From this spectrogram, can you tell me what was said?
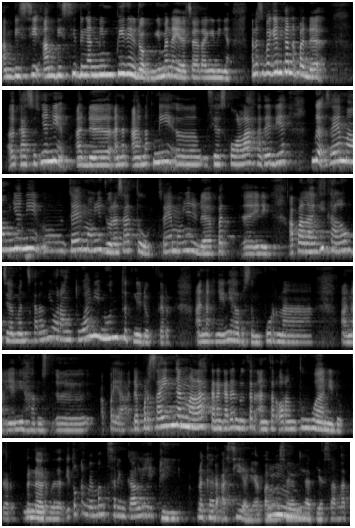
ambisi ambisi dengan mimpi nih dok gimana ya cara ininya karena sebagian kan pada uh, kasusnya nih ada anak-anak nih uh, usia sekolah katanya dia enggak saya maunya nih uh, saya maunya juara satu. Saya maunya didapat uh, ini. Apalagi kalau zaman sekarang nih orang tua nih nuntut nih dokter. Anaknya ini harus sempurna anaknya ini harus uh, apa ya ada persaingan malah kadang-kadang dokter antar orang tua nih dokter. Benar-benar itu kan memang sering kali di negara Asia ya kalau hmm. saya lihat ya sangat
